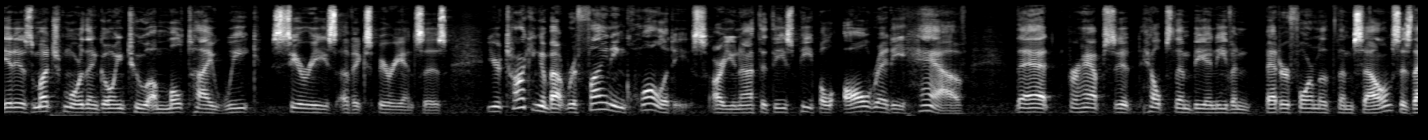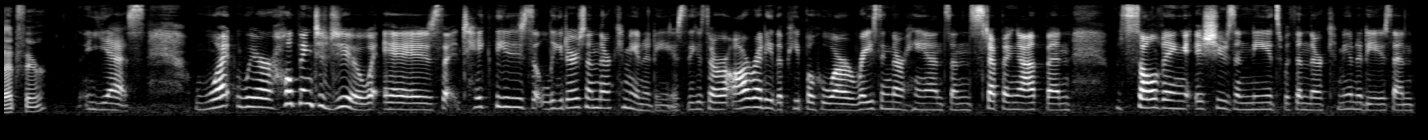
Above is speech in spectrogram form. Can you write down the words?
It is much more than going to a multi week series of experiences. You're talking about refining qualities, are you not, that these people already have that perhaps it helps them be an even better form of themselves? Is that fair? Yes. What we're hoping to do is take these leaders in their communities. These are already the people who are raising their hands and stepping up and solving issues and needs within their communities and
